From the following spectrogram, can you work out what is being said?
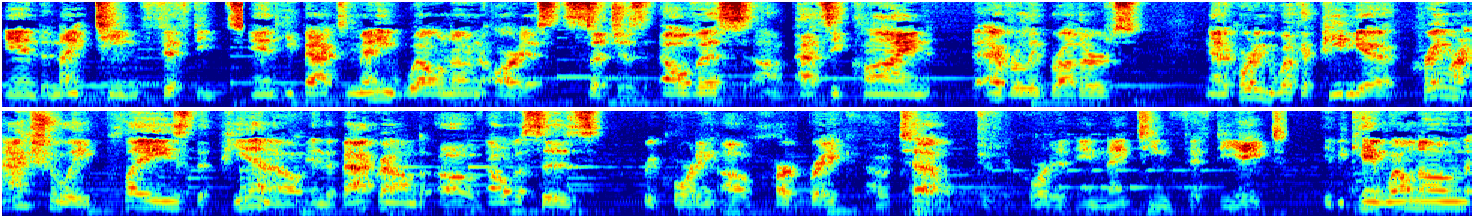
in the 1950s, and he backed many well-known artists such as Elvis, uh, Patsy Cline, the Everly Brothers, and according to Wikipedia, Cramer actually plays the piano in the background of Elvis's recording of Heartbreak Hotel, which was recorded in 1958. He became well known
